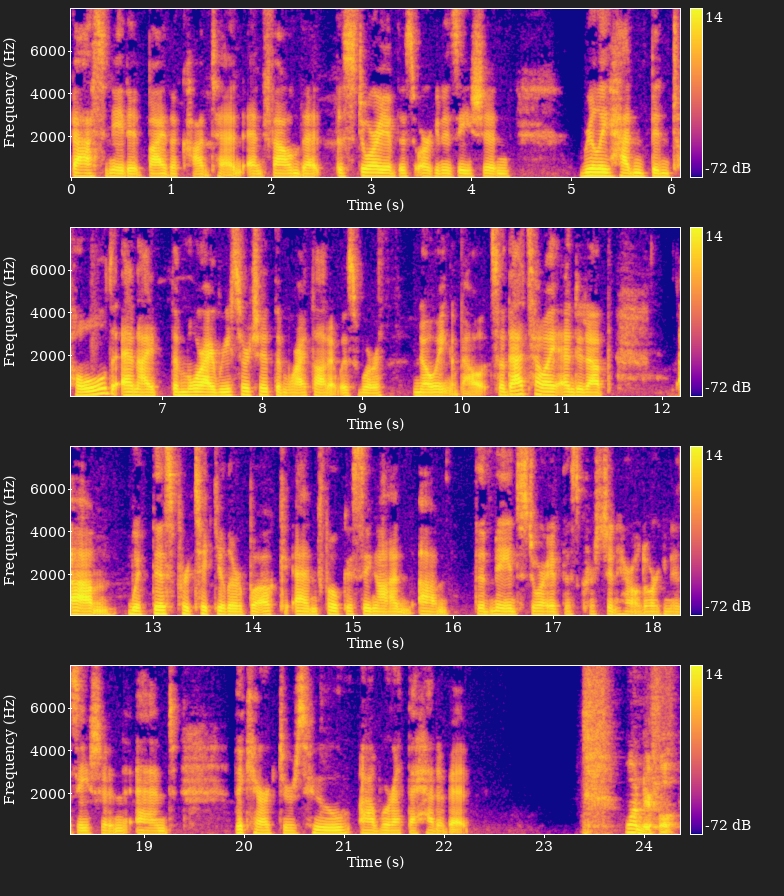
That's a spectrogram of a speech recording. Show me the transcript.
fascinated by the content and found that the story of this organization really hadn't been told. And I, the more I researched it, the more I thought it was worth knowing about. So that's how I ended up um, with this particular book and focusing on um, the main story of this Christian Herald organization and the characters who uh, were at the head of it. Wonderful.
